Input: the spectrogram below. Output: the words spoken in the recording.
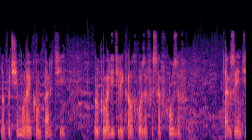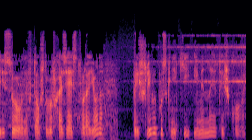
Но почему райком партии, руководители колхозов и совхозов так заинтересованы в том, чтобы в хозяйство района пришли выпускники именно этой школы?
